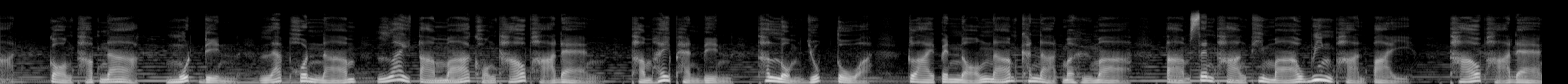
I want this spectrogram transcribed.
าสตร์ กองทัพนาค มุดดิน และพ่นน้ำไล่ตามม้าของเท้าผาแดงทำให้แผ่นดินถล่มยุบตัว กลายเป็นหนองน้ำขนาดมหึมา ตามเส้นทางที่ม้าวิ่งผ่านไป เท้าผาแดง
